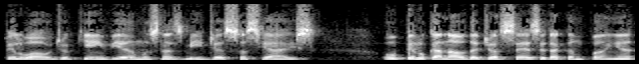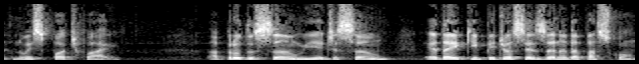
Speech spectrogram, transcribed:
pelo áudio que enviamos nas mídias sociais ou pelo canal da Diocese da Campanha no Spotify. A produção e edição é da equipe diocesana da Pascom.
